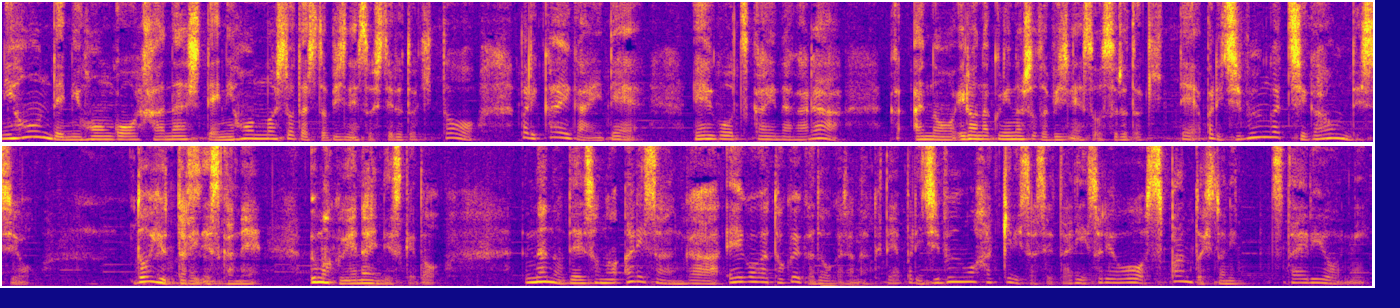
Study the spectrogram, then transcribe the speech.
日本で日本語を話して日本の人たちとビジネスをしてる時とやっぱり海外で英語を使いながらあのいろんな国の人とビジネスをする時ってやっぱり自分が違うんですよ。どう言ったらいいですかね。うまく言えないんですけどなのでそのアリさんが英語が得意かどうかじゃなくてやっぱり自分をはっきりさせたりそれをスパンと人に伝えるように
